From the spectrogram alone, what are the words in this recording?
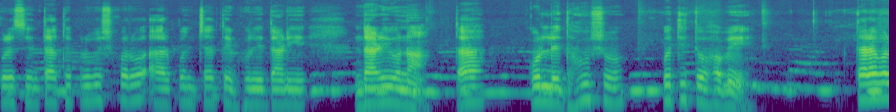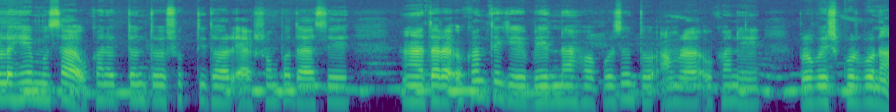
করেছেন, তাতে প্রবেশ করো আর পঞ্চায়েতে ঘুরে দাঁড়িয়ে, দাঁড়িও না। তা করলে ধ্বংস পতিত হবে। তারা বলল, হে মুসা, ওখানে অত্যন্ত শক্তিধর এক সম্প্রদায় আছে। তারা ওখান থেকে বের না হওয়া পর্যন্ত আমরা ওখানে প্রবেশ করব না।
